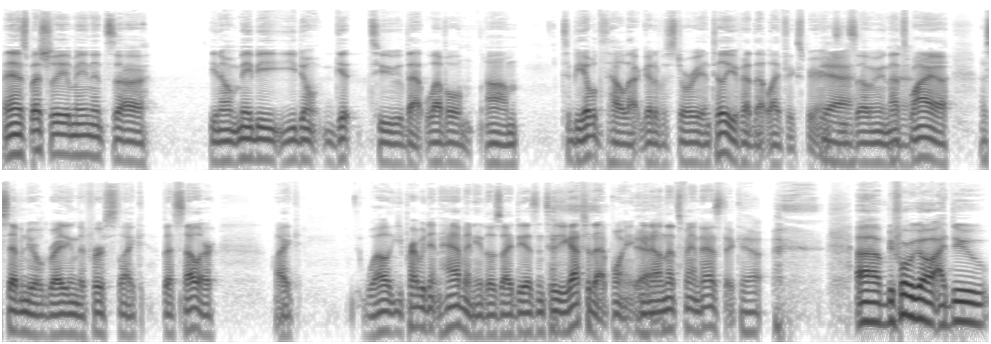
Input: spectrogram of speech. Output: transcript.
and especially, I mean, it's uh, you know, maybe you don't get to that level um, to be able to tell that good of a story until you've had that life experience. Yeah. And so, I mean, that's why a, a seven year old writing their first like bestseller, like, well, you probably didn't have any of those ideas until you got to that point, you know, and that's fantastic. Yeah. um, before we go, I do.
